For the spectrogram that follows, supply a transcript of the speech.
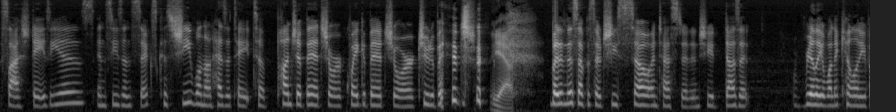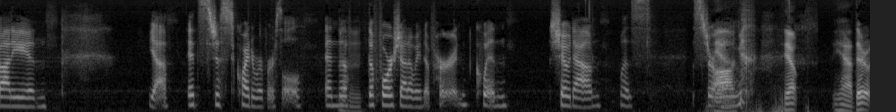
slash Daisy is in season six because she will not hesitate to punch a bitch or quake a bitch or shoot a bitch. yeah, but in this episode, she's so untested and she doesn't really want to kill anybody, and yeah, it's just quite a reversal. And the Mhm. the foreshadowing of her and Quinn showdown was strong. Yep. Yeah, there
